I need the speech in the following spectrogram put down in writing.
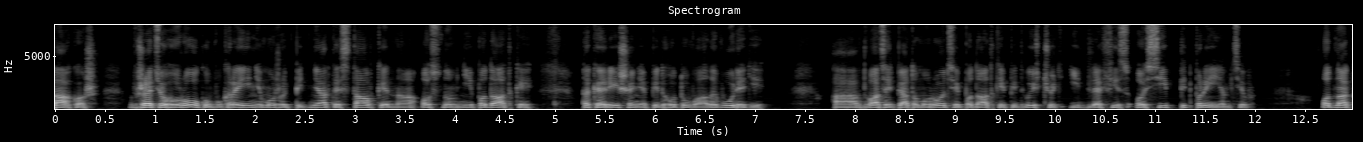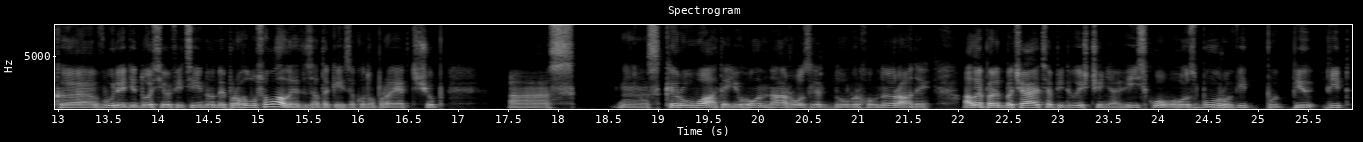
Також вже цього року в Україні можуть підняти ставки на основні податки. Таке рішення підготували в уряді. А в 2025 році податки підвищують і для фізосіб підприємців. Однак е, в уряді досі офіційно не проголосували за такий законопроект, щоб а, скерувати його на розгляд до Верховної Ради. Але передбачається підвищення військового збору від, від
